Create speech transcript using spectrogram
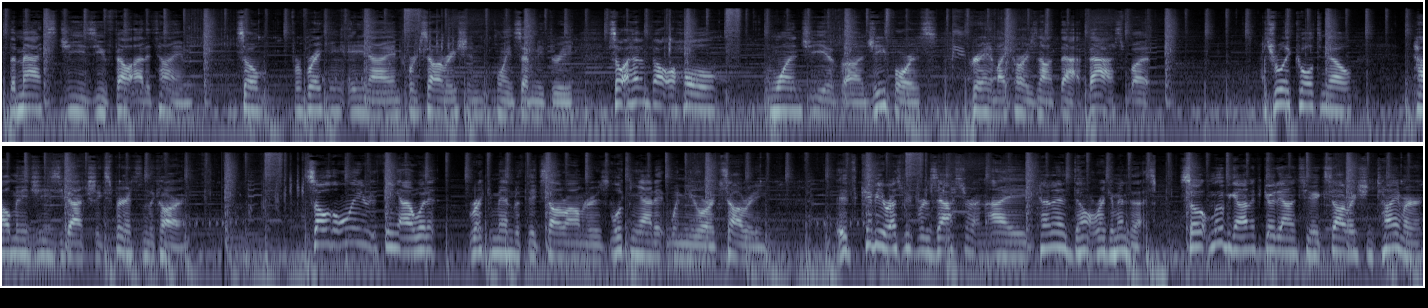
the max G's you felt at a time. So for braking 89, for acceleration 0.73. So I haven't felt a whole 1G of uh, G-force. Granted, my car is not that fast, but it's really cool to know how many G's you've actually experienced in the car. So the only thing I wouldn't recommend with the accelerometer is looking at it when you are accelerating. It could be a recipe for disaster and I kind of don't recommend that. So moving on, if you go down to acceleration timer,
